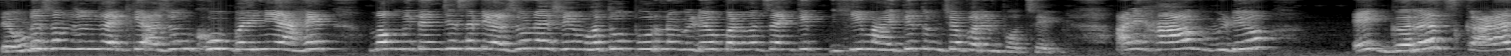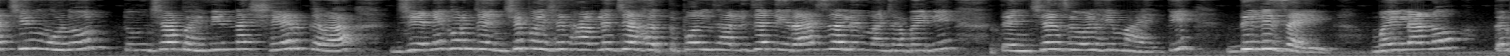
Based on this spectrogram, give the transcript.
तेवढं समजून जाईल की अजून खूप बहिणी आहेत. मग मी त्यांच्यासाठी अजून असे महत्त्वपूर्ण व्हिडिओ बनवत जाईन की ही माहिती तुमच्यापर्यंत पोहोचेल. आणि हा व्हिडिओ एक गरज काळाची म्हणून तुमच्या बहिणींना शेअर करा. जेणेकरून ज्यांचे पैसे थांबले ज्या हतपल झाले ज्या निराश झालेत माझ्या बहिणी त्यांच्याजवळ ही माहिती दिली जाईल. महिलांनो तर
